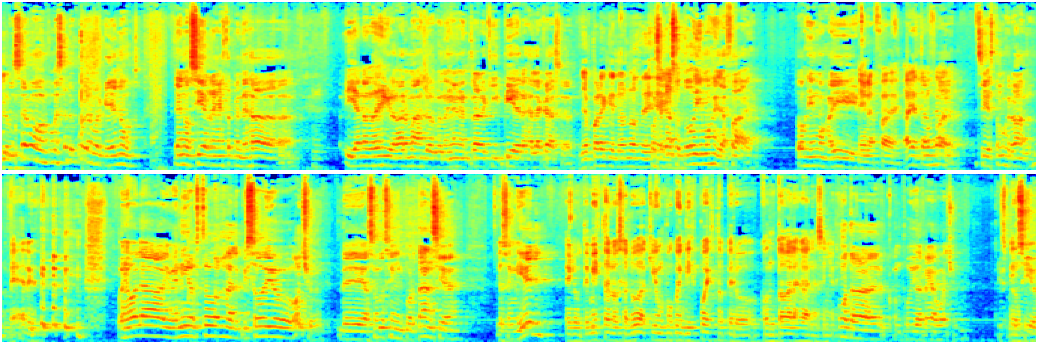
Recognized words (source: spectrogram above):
Bueno, loco. empecemos con esa locura porque ya nos, ya nos cierren esta pendejada y ya no nos dejen grabar más, loco. No vengan a entrar aquí piedras a la casa. Ya para que no nos dejen. Por si acaso, todos vimos en la FAE. Todos vimos ahí. En la FAE. Ah, ya estamos grabando. Sí, ya estamos grabando. Verga. Bueno, hola, bienvenidos todos al episodio 8 de Asuntos sin Importancia. Yo soy Miguel. El optimista lo saluda aquí un poco indispuesto, pero con todas las ganas, señores. ¿Cómo está con tu diarrea, guacho? Explosiva.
